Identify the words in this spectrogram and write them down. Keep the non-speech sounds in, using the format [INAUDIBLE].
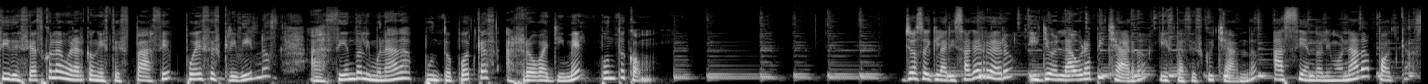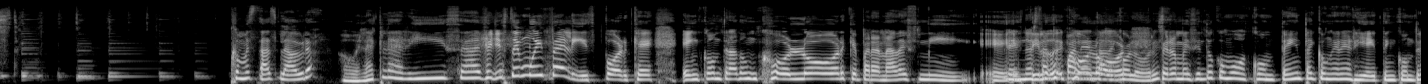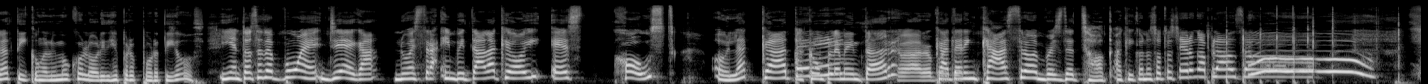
Si deseas colaborar con este espacio, puedes escribirnos a haciendolimonada.podcast.gmail.com Yo soy Clarisa Guerrero, Y yo, Laura Pichardo, y estás escuchando. haciendo Limonada Podcast. ¿Cómo estás, Laura? Hola Clarisa, yo estoy muy feliz porque he encontrado un color que para nada es mi eh, no estilo de paleta de color, colores. pero me siento como contenta y con energía y te encontré a ti con el mismo color y dije, pero por Dios, Y entonces después llega nuestra invitada que hoy es host. Hola, a Katherine. complementar. Claro, porque- Katherine Castro, Embrace the Talk. Aquí con nosotros, señor, un aplauso.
